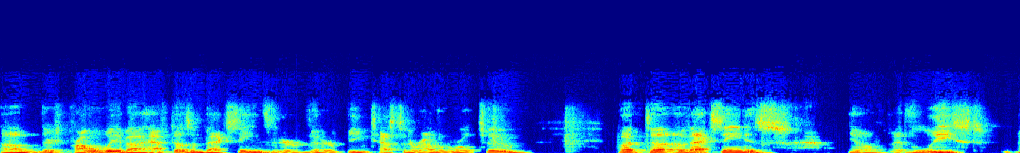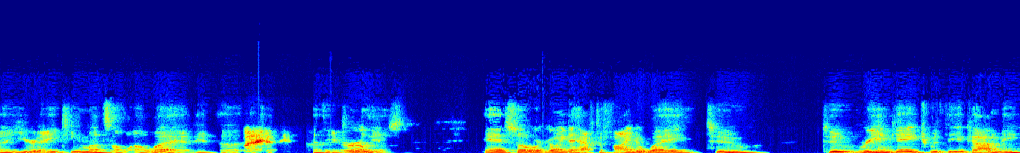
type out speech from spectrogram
Um, there's probably about a half dozen vaccines that are that are being tested around the world too. But uh, a vaccine is you know, at least a year to 18 months away at the, at the earliest. And so we're going to have to find a way to to re-engage with the economy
